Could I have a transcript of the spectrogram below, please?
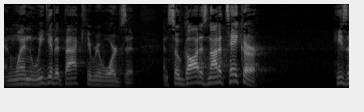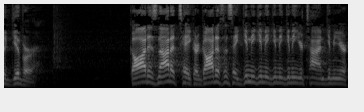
and when we give it back, He rewards it. And so God is not a taker, He's a giver. God is not a taker. God doesn't say, Give me, give me, give me, give me your time, give me your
